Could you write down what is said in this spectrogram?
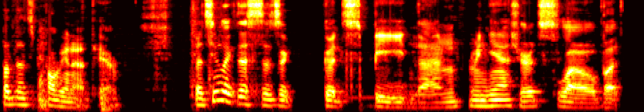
but that's probably gonna appear. But it seems like this is a good speed then. I mean, yeah, sure, it's slow, but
